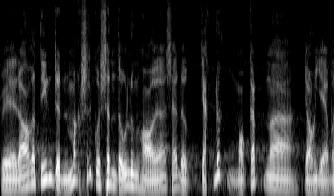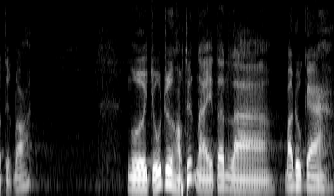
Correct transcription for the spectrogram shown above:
Vì đó, cái tiến trình mất xích của sinh tử luân hồi sẽ được chặt đứt một cách trọn vẹn và tuyệt đối. Người chủ trương học thuyết này tên là Paduka.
